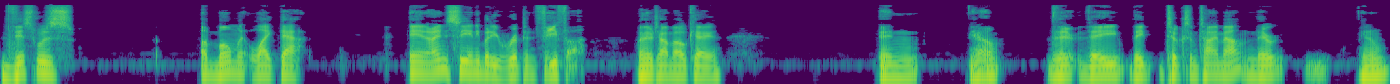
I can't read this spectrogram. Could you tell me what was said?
This was a moment like that. And I didn't see anybody ripping FIFA when they're talking about, okay. And, you know, they, they, they took some time out and they're, you know,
